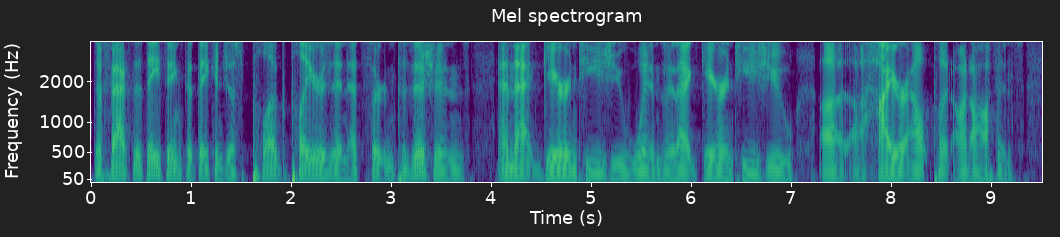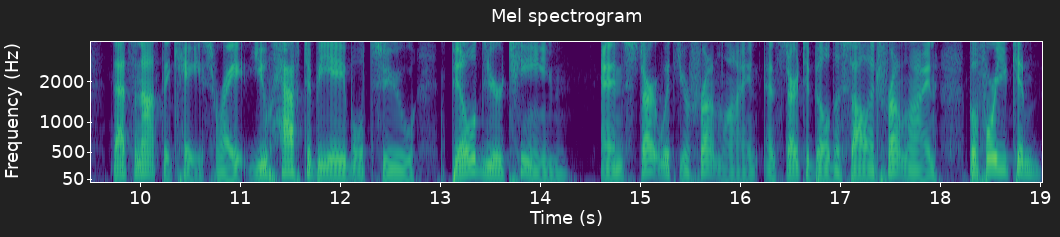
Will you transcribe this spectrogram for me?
the fact that they think that they can just plug players in at certain positions and that guarantees you wins or that guarantees you uh, a higher output on offense. That's not the case right? You have to be able to build your team and start with your front line and start to build a solid front line before you can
